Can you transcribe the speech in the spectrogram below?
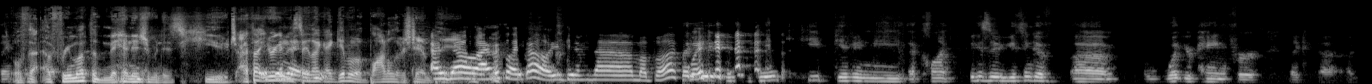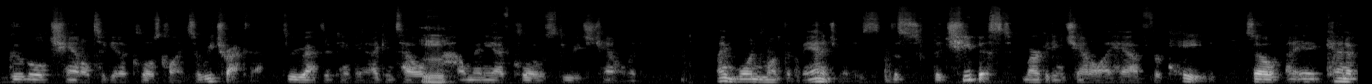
thank Well, you. that, a free month of management is huge. I thought you were going to say like I give them a bottle of champagne. I champagne. know. I was like, oh, you give them a book. But Wait. they keep giving me a client because if you think of um, what you're paying for like a, a Google channel to get a closed client. So we track that through Active Campaign. I can tell Mm. how many I've closed through each channel. Like my one month of management is this, the cheapest marketing channel I have for paid. So I kind of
